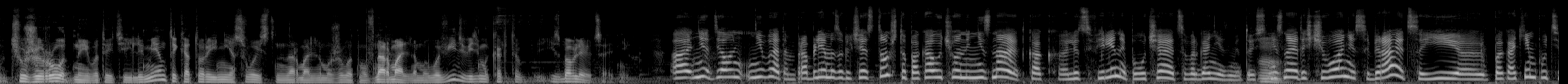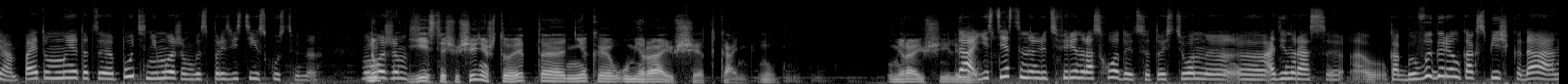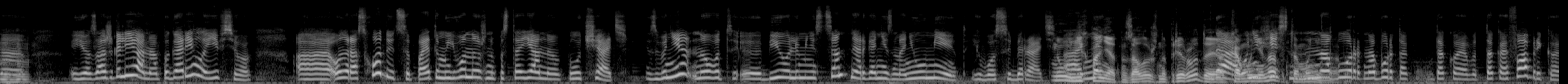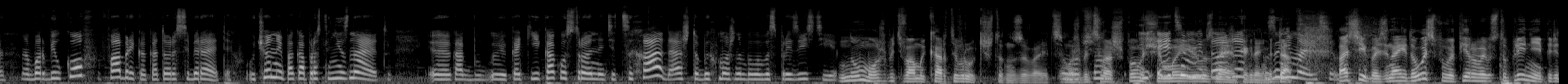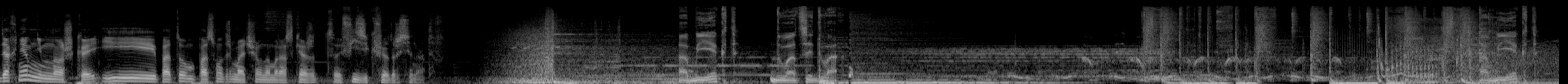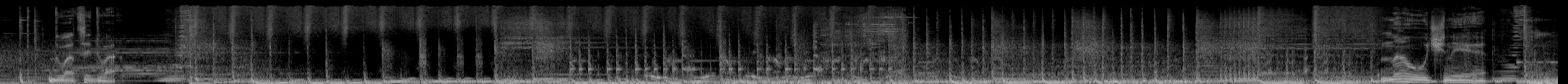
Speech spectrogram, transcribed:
чужеродные вот эти элементы, которые не свойственны нормальному животному в нормальном его виде, видимо, как-то избавляются от них. А, нет, дело не в этом. Проблема заключается в том, что пока ученые не знают, как люциферины получаются в организме, то есть не М. знают, из чего они собираются и э, по каким путям. Поэтому мы этот э, путь не можем воспроизвести искусственно. Мы Ну, можем... Есть ощущение, что это некая умирающая ткань, ну, умирающий элемент. Да, естественно, люциферин расходуется, то есть он э, один раз э, а, как бы выгорел, как спичка, да, она Мгм. Ее зажгли, она погорела и все. он расходуется, поэтому его нужно постоянно получать извне, но вот э, биолюминесцентные организмы, они умеют его собирать. Ну, у А них, они- понятно, заложена природа, Да, а кому у них не надо, есть тому не набор, надо. набор так, такая вот такая фабрика, набор белков, фабрика, которая собирает их. Ученые пока просто не знают, э, как бы э, какие, как устроены эти цеха, да, чтобы их можно было воспроизвести. Ну, может быть, вам и карты в руки, что называется. В Может быть, с общем, вашей помощью мы и узнаем когда-нибудь. Да. Спасибо, Зинаида Осипова. Первое выступление. Передохнем немножко и потом посмотрим, о чем нам расскажет физик Федор Сенатов. Объект 22. Объект 22. Научные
